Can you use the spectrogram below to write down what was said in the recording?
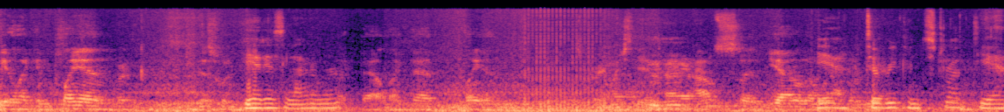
you know, like in plan, this would Yeah, it is a lot of work. like that, like that plan. Pretty much the entire house. But, yeah, I don't know. Yeah, what to the reconstruct, yeah,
